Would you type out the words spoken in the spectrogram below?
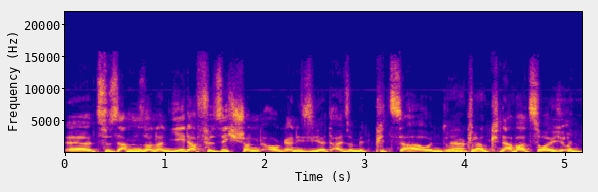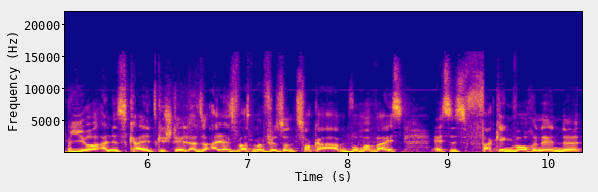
äh, zusammen, sondern jeder für sich schon organisiert. Also mit Pizza und, Ja, und, Knabberzeug und Bier, alles kalt gestellt. Also alles, was man für so einen Zockerabend, wo man weiß, es ist fucking Wochenende.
